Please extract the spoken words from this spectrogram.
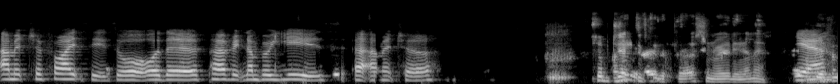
amateur fights is or, or the perfect number of years at amateur Subjective to the person, really, isn't it? yeah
